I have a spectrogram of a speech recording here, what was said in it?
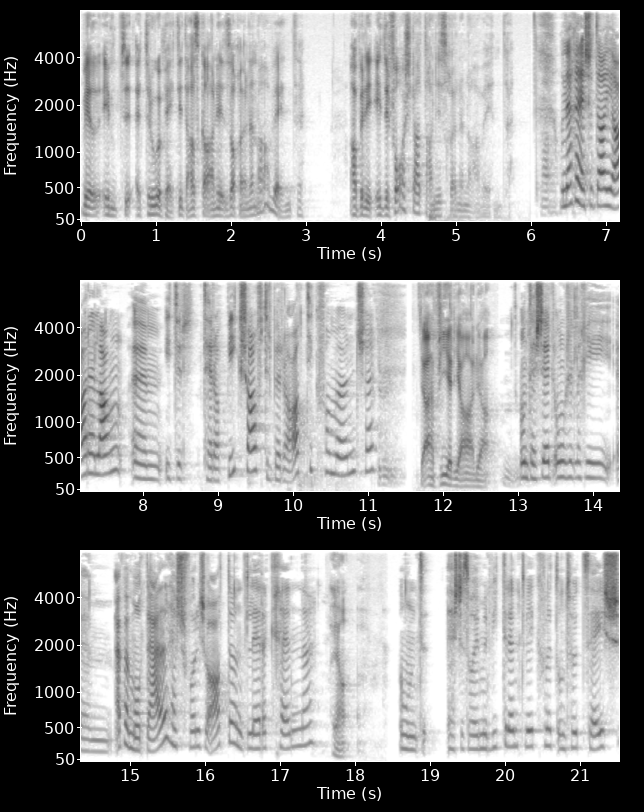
weil im Trub hätte ich das gar nicht so können anwenden Aber in der Vorstadt habe ich es können anwenden und dann hast du da jahrelang ähm, in der Therapie geschafft, in der Beratung von Menschen. Ja, vier Jahre, ja. Und hast dort unterschiedliche ähm, eben Modelle, hast du vorhin schon angetönt, lernen kennen. Ja. Und hast das auch immer weiterentwickelt und heute sagst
